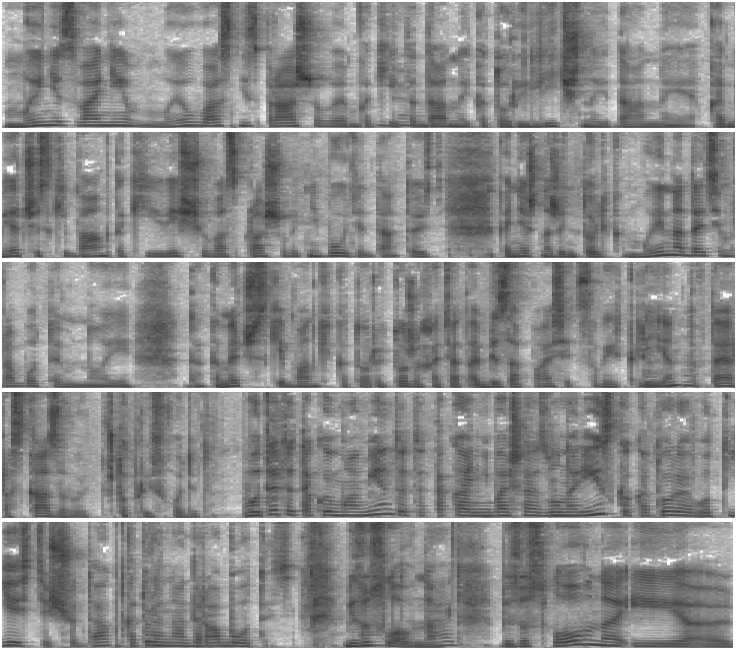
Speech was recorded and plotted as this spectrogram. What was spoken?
мы не звоним, мы у вас не спрашиваем какие-то да. данные, которые личные данные. Коммерческий банк такие вещи у вас спрашивать не будет, да. То есть, конечно же, не только мы над этим работаем, но и да, коммерческие банки, которые тоже хотят обезопасить своих клиентов, mm-hmm. да, и рассказывают, что происходит. Вот это такой момент, это такая небольшая зона риска, которая вот есть еще, да, которой надо работать. Безусловно, да? безусловно, и э,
